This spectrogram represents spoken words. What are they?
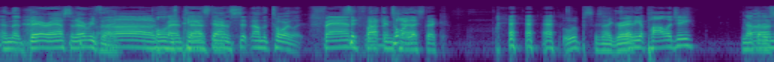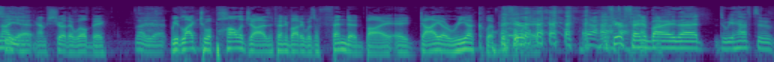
and the bare ass and everything, Oh, pulling his pants down and sitting on the toilet. Fan Sitting on fucking toilet. tastic. Oops. Isn't that great? Any apology? not that Uh, I've not seen yet. I'm sure there will be. Not yet. We'd like to apologize if anybody was offended by a diarrhea clip. If if you're offended by that, do we have to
